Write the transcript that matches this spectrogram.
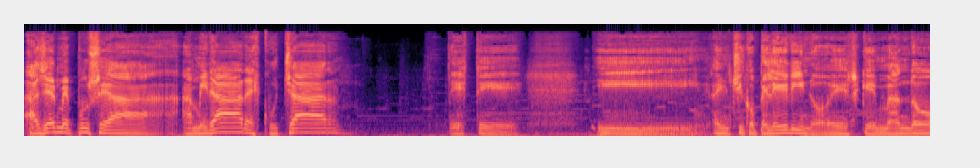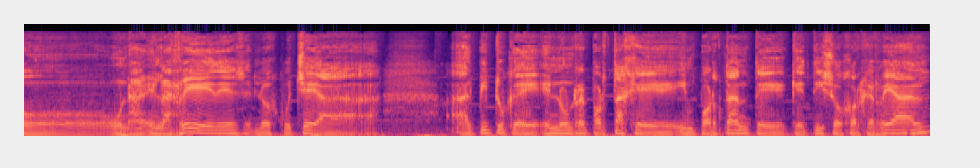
Ayer me puse a, a mirar, a escuchar. Este. Y hay un chico Pellegrino, es que mandó una en las redes, lo escuché a, al Pitu que en un reportaje importante que te hizo Jorge Real,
